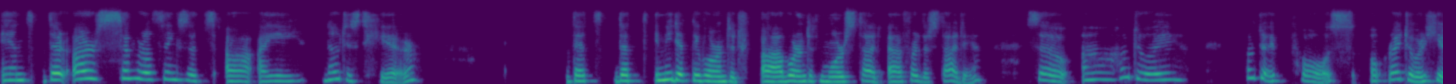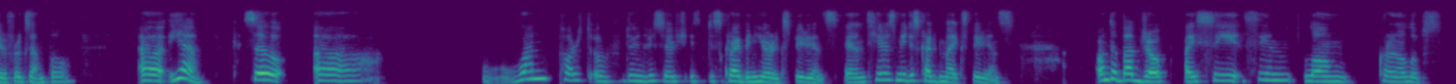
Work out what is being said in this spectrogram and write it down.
And there are several things that uh, I noticed here that that immediately warranted uh, warranted more study, uh, further study. So uh, how do I how do I pause? Oh, right over here, for example. Uh, yeah, so uh, one part of doing research is describing your experience. And here's me describing my experience. On the backdrop, I see thin, long coronal loops.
